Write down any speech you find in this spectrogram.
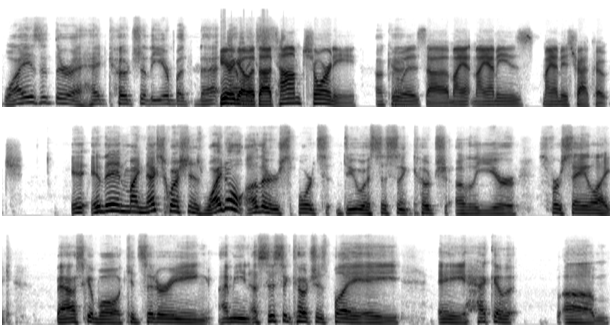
why isn't there a head coach of the year? But that here that we go. makes- It's uh, Tom Chorney, okay. who is uh, Miami's Miami's track coach. It, and then my next question is why don't other sports do assistant coach of the year for say like basketball considering I mean assistant coaches play a a heck of um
